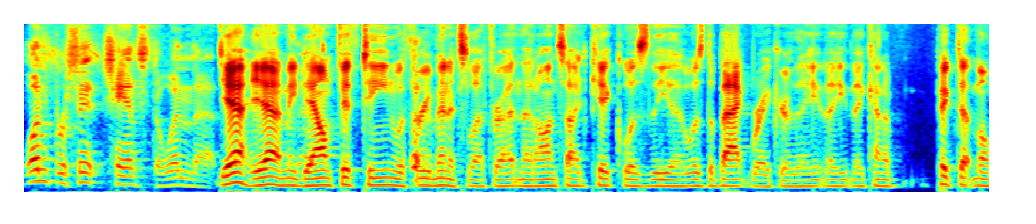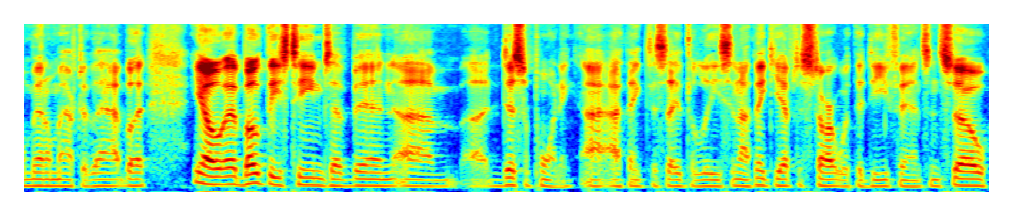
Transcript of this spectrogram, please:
one like chance to win that. Yeah, yeah. I mean, yeah. down fifteen with three minutes left, right? And that onside kick was the uh, was the backbreaker. They they they kind of picked up momentum after that. But you know, uh, both these teams have been um, uh, disappointing, I, I, think, to say the least. And I think you have to start with the defense. And so,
